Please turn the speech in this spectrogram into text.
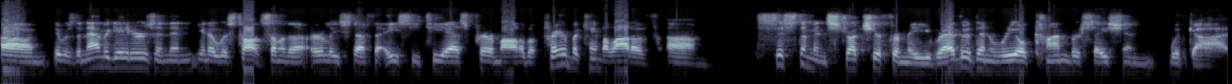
um, it was the navigators, and then you know was taught some of the early stuff, the ACTS prayer model. But prayer became a lot of um, system and structure for me rather than real conversation with God.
